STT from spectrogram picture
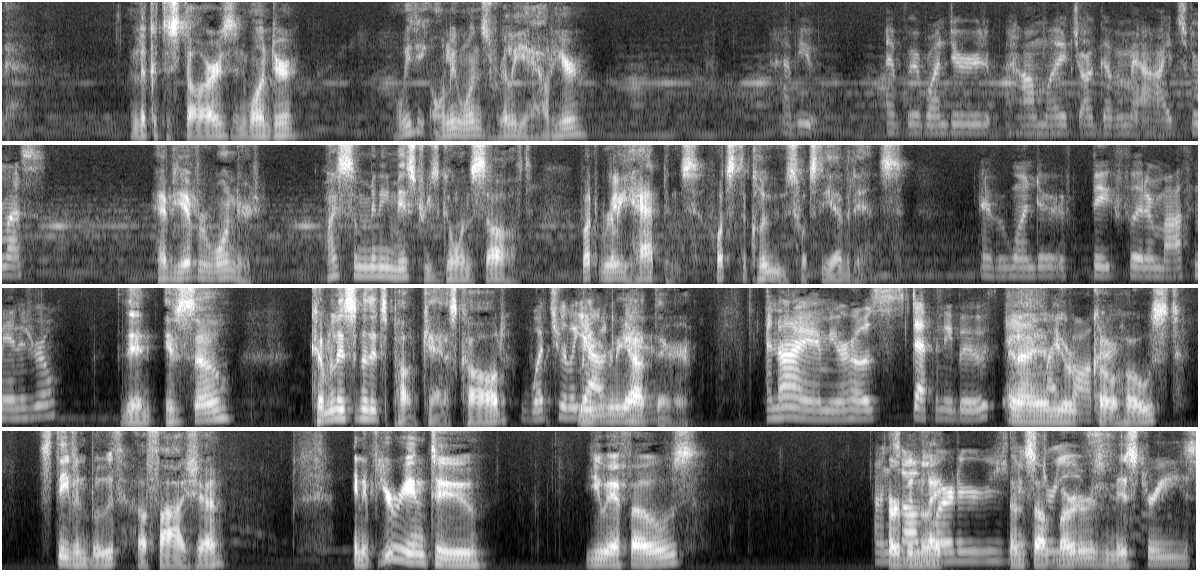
and look at the stars and wonder, are we the only ones really out here? Have you ever wondered how much our government hides from us? Have you ever wondered why so many mysteries go unsolved? What really happens? What's the clues? What's the evidence? Ever wonder if Bigfoot or Mothman is real? Then, if so, come listen to this podcast called What's really, Really, out, really there? out there. And I am your host, Stephanie Booth. And and I am my your co host, Stephen Booth, Hafaja. And if you're into UFOs, Unsolved urban le- murders, unsolved mysteries. murders, mysteries,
